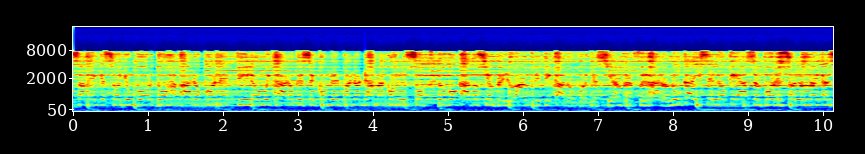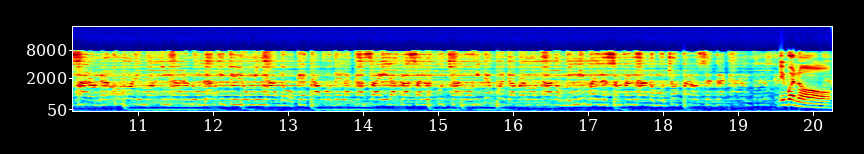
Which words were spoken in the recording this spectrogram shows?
Saben que soy un gordo, avaro con estilo muy caro que se comió el panorama con un solo bocado. Siempre lo han criticado porque siempre fui raro. Nunca hice lo que hacen, por eso no me alcanzaron. Es como lo imaginaron, un blanquito iluminado que escapo de la casa y la plaza lo he escuchado. Y después de haber notado mi nivel desenfrenado, muchos perros se tragaron todo lo que. Y bueno,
